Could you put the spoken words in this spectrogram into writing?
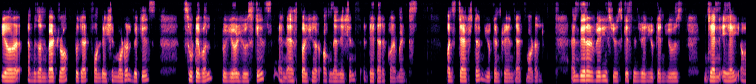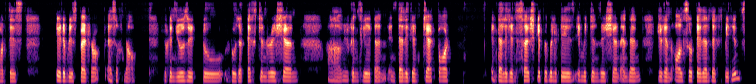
your Amazon Bedrock to that foundation model, which is suitable to your use case and as per your organization's data requirements. Once that's done, you can train that model. And there are various use cases where you can use gen ai or this aws bedrock as of now. You can use it to do the text generation. Uh, you can create an intelligent chatbot intelligent search capabilities image generation and then you can also tailor the experience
